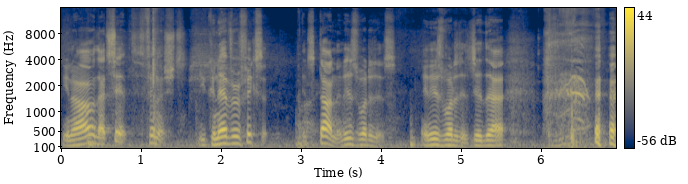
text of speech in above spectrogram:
you know, that's it, finished. You can never fix it. It's done. It is what it is. It is what it is. Uh,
